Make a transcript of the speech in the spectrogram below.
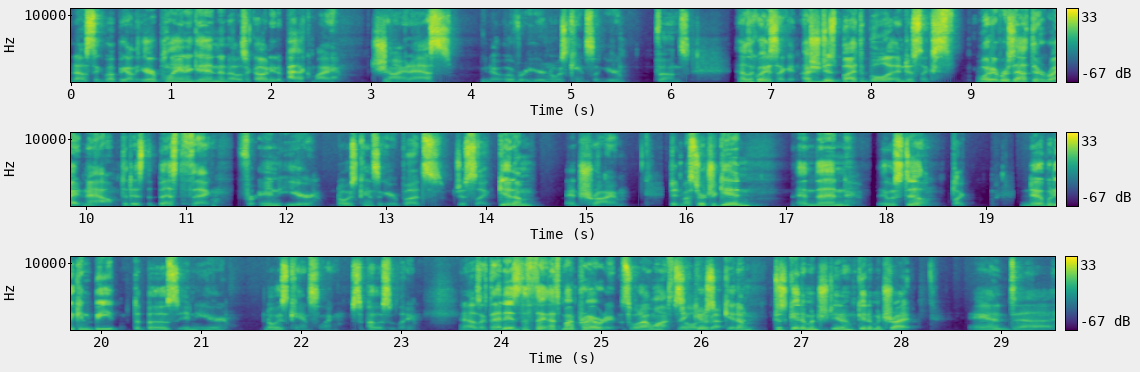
And I was thinking about being on the airplane again, and I was like, oh, I need to pack my giant ass, you know, over ear noise canceling earphones. And I was like, wait a second, I should just bite the bullet and just like whatever's out there right now that is the best thing for in ear noise canceling earbuds, just like get them and try them. Did my search again, and then it was still like nobody can beat the Bose in ear noise canceling, supposedly. And I was like, that is the thing. That's my priority. That's what I want. So I'll just get them, just get them, and you know, get them and try it. And uh,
